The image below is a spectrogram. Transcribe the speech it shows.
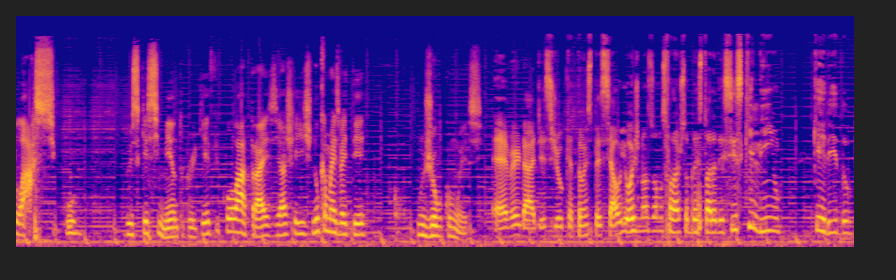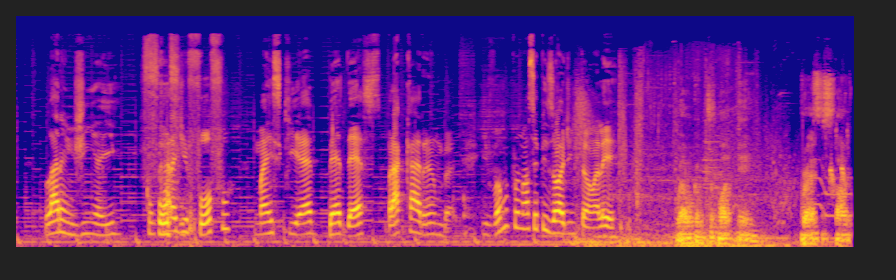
clássico do esquecimento, porque ficou lá atrás e acho que a gente nunca mais vai ter um jogo como esse. É verdade, esse jogo que é tão especial e hoje nós vamos falar sobre a história desse esquilinho querido, laranjinha aí, com fofo. cara de fofo, mas que é B10 pra caramba. E vamos pro nosso episódio então, Ale. Welcome to Pod Game. Press start.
